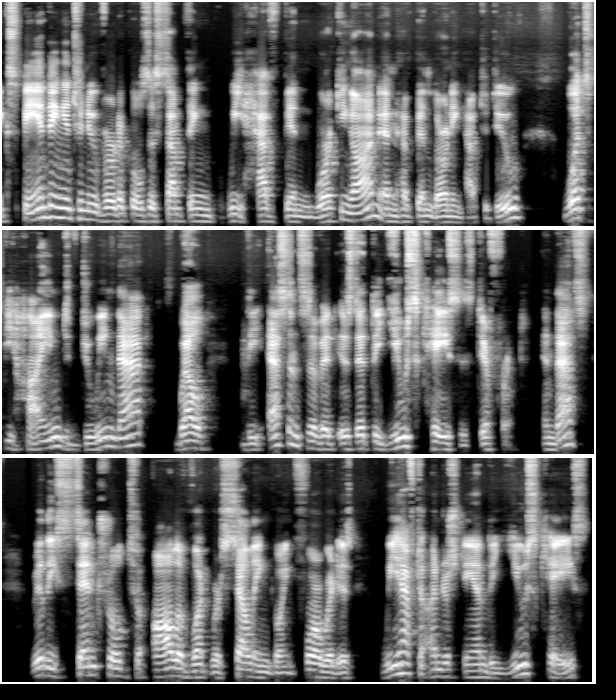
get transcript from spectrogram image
expanding into new verticals is something we have been working on and have been learning how to do. What's behind doing that? Well, the essence of it is that the use case is different. And that's really central to all of what we're selling going forward is we have to understand the use case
